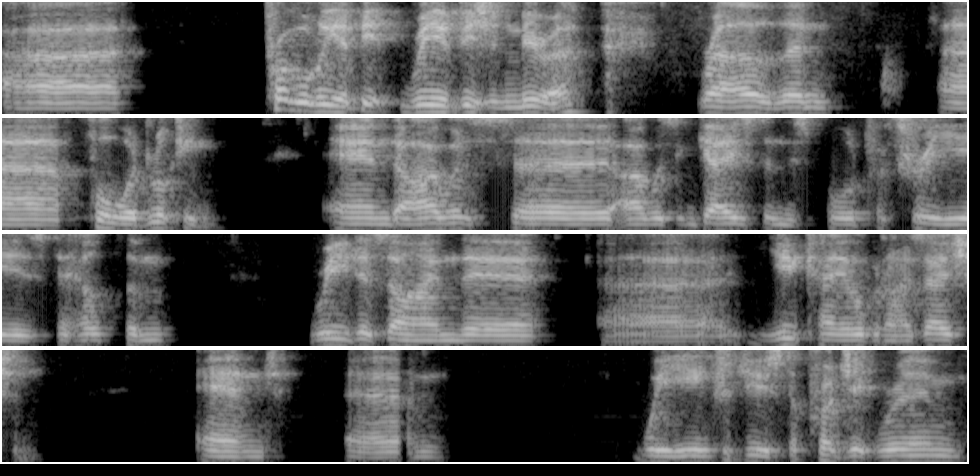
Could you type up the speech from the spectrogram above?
uh, probably a bit rear vision mirror rather than uh, forward looking. And I was uh, I was engaged in this board for three years to help them redesign their UK uh, organisation. And um, we introduced a project room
